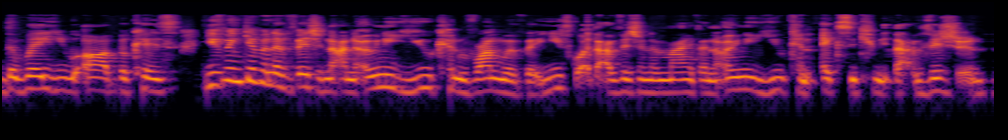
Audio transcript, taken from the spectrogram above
the way you are because you've been given a vision and only you can run with it. You've got that vision in mind and only you can execute that vision.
